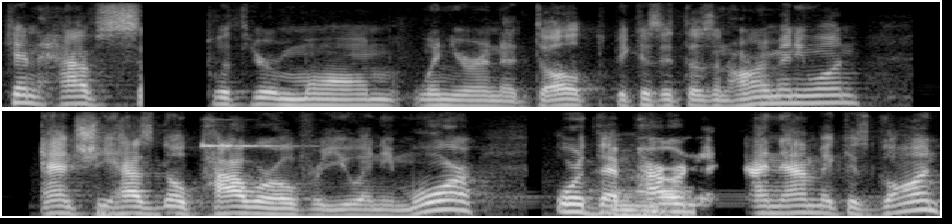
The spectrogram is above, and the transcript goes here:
can have with your mom when you're an adult because it doesn't harm anyone and she has no power over you anymore, or the Mhm. power dynamic is gone.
